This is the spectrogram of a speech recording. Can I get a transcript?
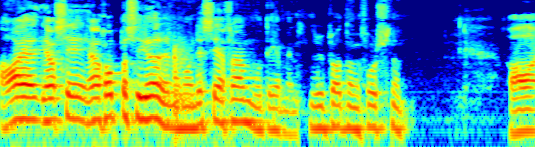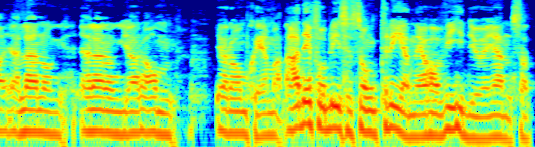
ja jag, jag, ser, jag hoppas du gör det någon gång. Det ser jag fram emot, Emil, när du pratar med Forslund. Ja, jag lär nog, jag lär nog göra, om, göra om schemat. Ah, det får bli säsong tre när jag har video igen så att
